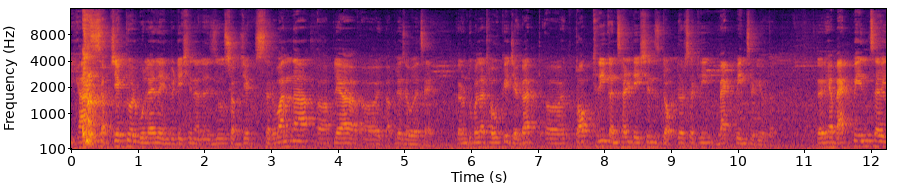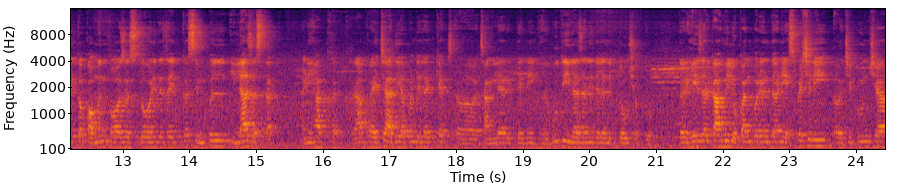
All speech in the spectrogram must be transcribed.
ह्या सब्जेक्टवर बोलायला इन्व्हिटेशन आलं जो सब्जेक्ट सर्वांना आपल्या आपल्या जवळच आहे. कारण तुम्हाला ठाऊक आहे जगात टॉप थ्री कन्सल्टेशन्स डॉक्टरसाठी बॅक पेनसाठी होतात. तर ह्या बॅक पेनचा इतकं कॉमन कॉज असतो आणि त्याचा इतकं सिंपल इलाज असतात. आणि हा ख खराब व्हायच्या आधी आपण त्याला इतक्या चांगल्या रीतीने घरगुती इलाजाने त्याला निपटवू शकतो. तर हे जर का आम्ही लोकांपर्यंत आणि एस्पेशली चिपळूणच्या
